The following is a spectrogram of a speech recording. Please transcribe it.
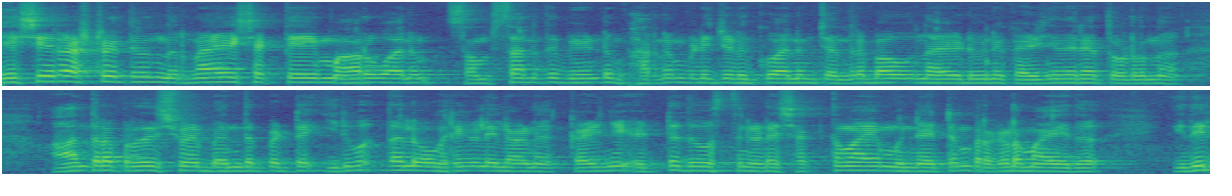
ദേശീയ രാഷ്ട്രീയത്തിൽ നിർണായക ശക്തിയായി മാറുവാനും സംസ്ഥാനത്ത് വീണ്ടും ഭരണം പിടിച്ചെടുക്കുവാനും ചന്ദ്രബാബു നായിഡുവിന് കഴിഞ്ഞതിനെ തുടർന്ന് ആന്ധ്രാപ്രദേശുമായി ബന്ധപ്പെട്ട് ഇരുപത്തിനാല് ഓഹരികളിലാണ് കഴിഞ്ഞ എട്ട് ദിവസത്തിനിടെ ശക്തമായ മുന്നേറ്റം പ്രകടമായത്. ഇതിൽ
